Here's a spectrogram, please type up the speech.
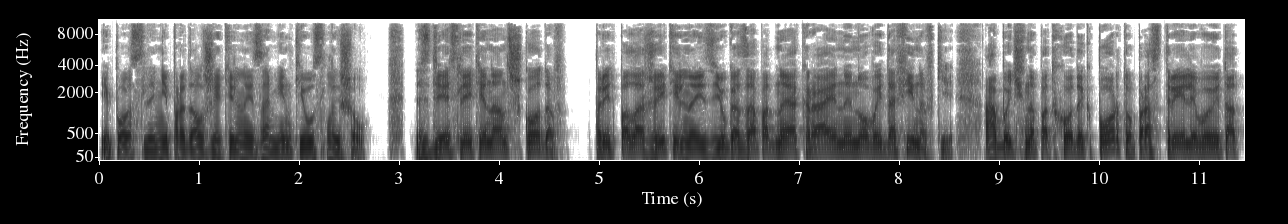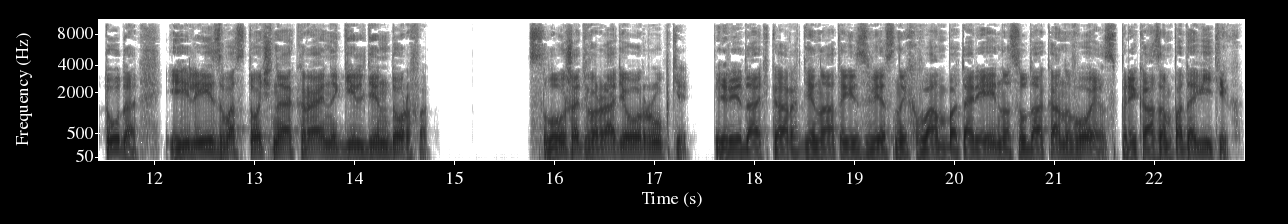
и после непродолжительной заминки услышал. «Здесь лейтенант Шкодов. Предположительно, из юго-западной окраины Новой Дофиновки. Обычно подходы к порту простреливают оттуда или из восточной окраины Гильдендорфа. Слушать в радиорубке. Передать координаты известных вам батарей на суда конвоя с приказом подавить их.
